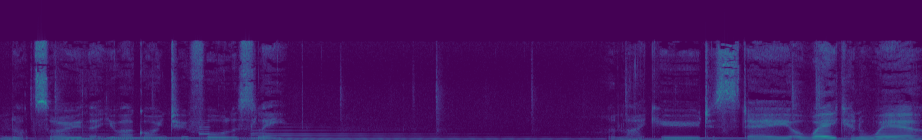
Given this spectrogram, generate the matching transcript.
Not so that you are going to fall asleep. I'd like you to stay awake and aware.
